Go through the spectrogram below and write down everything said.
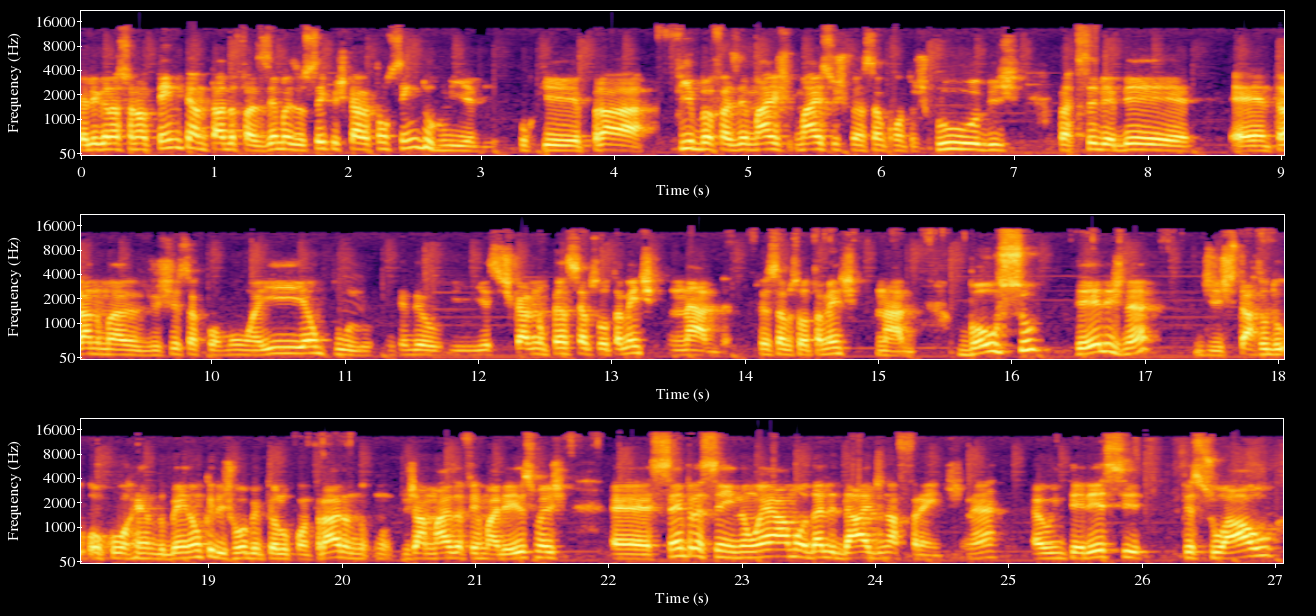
A Liga Nacional tem tentado fazer, mas eu sei que os caras estão sem dormir ali. Porque pra FIBA fazer mais, mais suspensão contra os clubes, pra CBB é, entrar numa justiça comum aí, é um pulo, entendeu? E esses caras não pensam em absolutamente nada. Não pensam em absolutamente nada. Bolso deles, né? de estar tudo ocorrendo bem, não que eles roubem, pelo contrário, não- jamais afirmaria isso, mas é, sempre assim, não é a modalidade na frente, né? É o interesse pessoal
